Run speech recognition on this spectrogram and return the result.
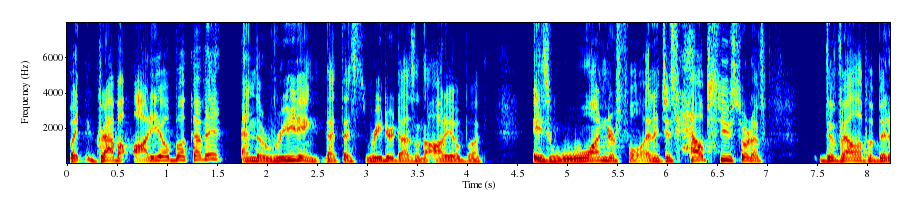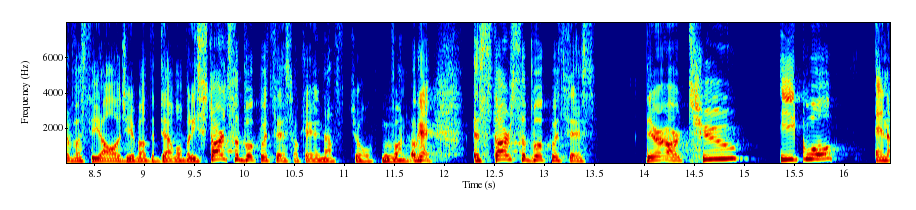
but grab an audiobook of it and the reading that this reader does on the audiobook is wonderful and it just helps you sort of develop a bit of a theology about the devil. But he starts the book with this. Okay enough joel. Move on. Okay it starts the book with this. There are two equal and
